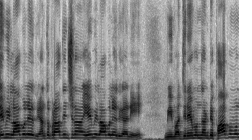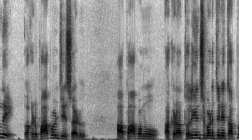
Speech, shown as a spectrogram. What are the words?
ఏమీ లాభం లేదు. ఎంత ప్రార్థించినా ఏమీ లాభం లేదు కానీ మీ మధ్యన ఏముందంటే పాపం ఉంది. ఒకడు పాపం చేశాడు. ఆ పాపము అక్కడ తొలగించబడితేనే తప్ప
